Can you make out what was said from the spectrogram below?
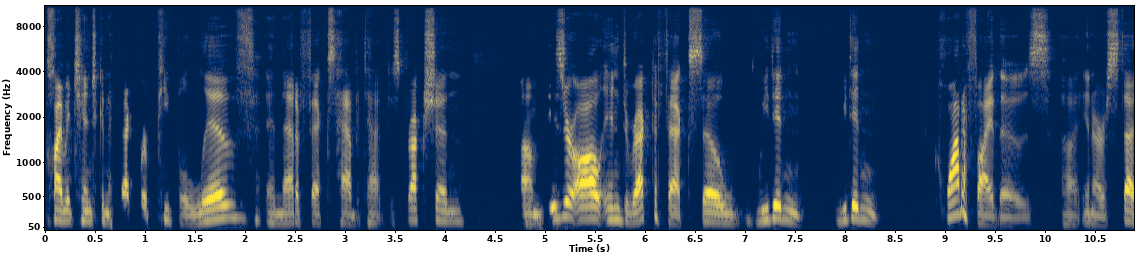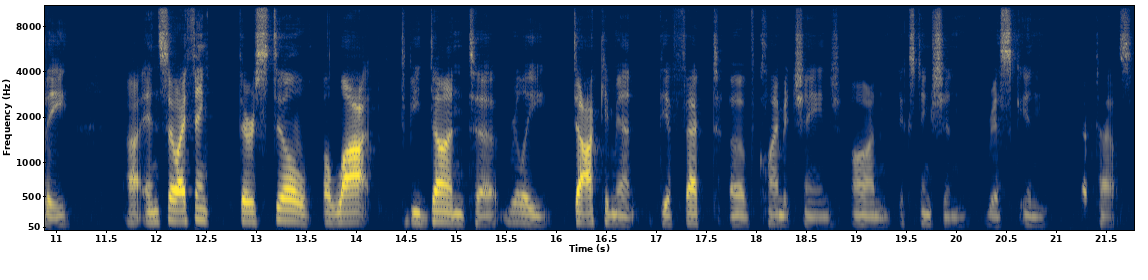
Climate change can affect where people live, and that affects habitat destruction. Um, these are all indirect effects. So we didn't we didn't quantify those uh, in our study. Uh, and so I think there's still a lot to be done to really document the effect of climate change on extinction risk in reptiles.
